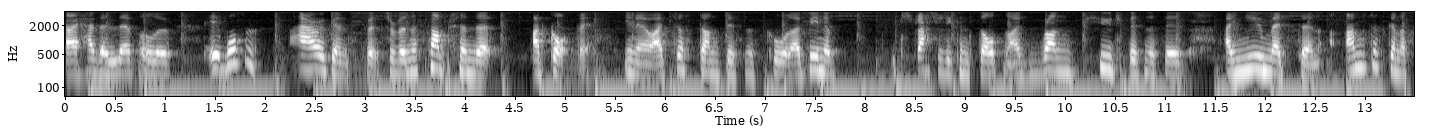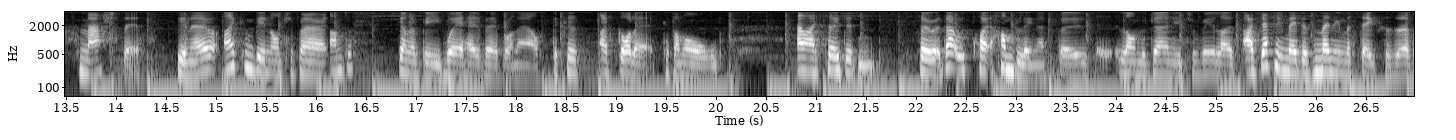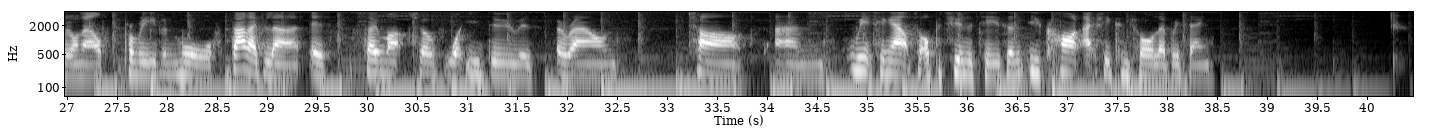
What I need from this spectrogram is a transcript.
I had a level of, it wasn't arrogance, but sort of an assumption that I've got this. You know, I'd just done business school, I'd been a strategy consultant, I'd run huge businesses, I knew medicine. I'm just going to smash this. You know, I can be an entrepreneur. I'm just going to be way ahead of everyone else because I've got it, because I'm old. And I so didn't. So that was quite humbling, I suppose, along the journey to realize I've definitely made as many mistakes as everyone else, probably even more. That I've learned is so much of what you do is around chance and reaching out to opportunities, and you can't actually control everything.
